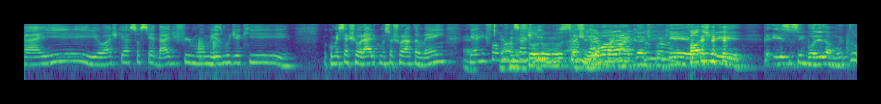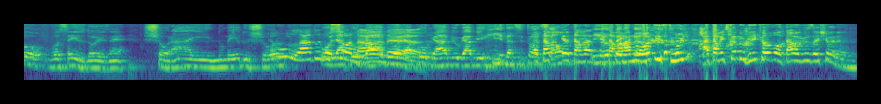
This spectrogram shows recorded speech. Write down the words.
aí eu acho que a sociedade firmou mesmo o dia que eu comecei a chorar, ele começou a chorar também. É, e aí a gente falou, realmente nossa, acho chorou, que. Acho que foi marcante porque eu Falta- acho que Isso simboliza muito vocês dois, né? Chorar e no meio do É choro. o lado olhar pro emocional, Gabi, né? olhar pro Gabi, o Gabi rir da Eu situação. tava, eu tava, e eu tava lá no tentando- outro estúdio, aí tava editando um grito que eu voltava e vi os dois chorando.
